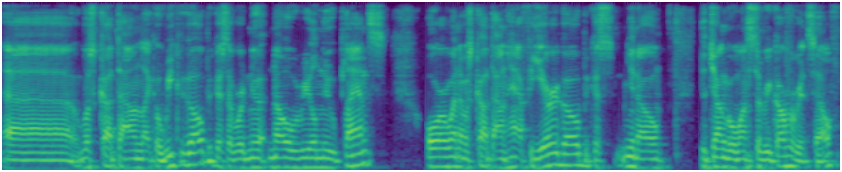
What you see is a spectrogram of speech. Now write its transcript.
uh, was cut down like a week ago because there were no, no real new plants, or when it was cut down half a year ago because you know the jungle wants to recover itself.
